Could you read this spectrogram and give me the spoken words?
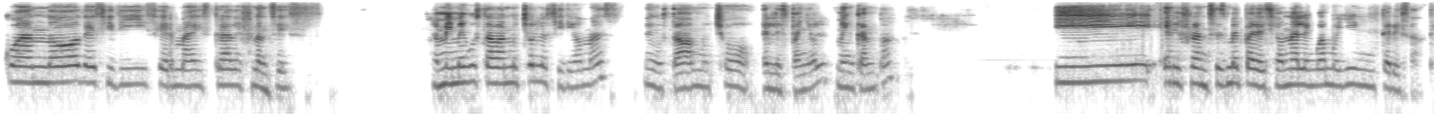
cuando decidí ser maestra de francés. A mí me gustaban mucho los idiomas, me gustaba mucho el español, me encanta. Y el francés me parecía una lengua muy interesante.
